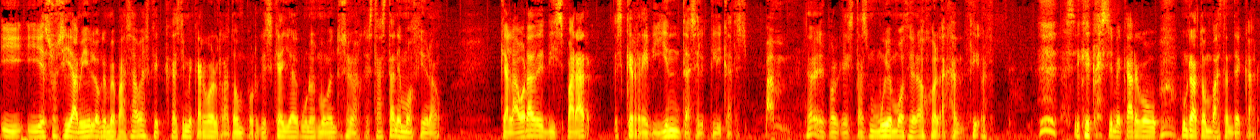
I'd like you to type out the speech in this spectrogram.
y, y eso sí, a mí lo que me pasaba es que casi me cargo el ratón porque es que hay algunos momentos en los que estás tan emocionado que a la hora de disparar es que revientas el clic, haces ¡pam! ¿sabes? Porque estás muy emocionado con la canción. Así que casi me cargo un ratón bastante caro.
